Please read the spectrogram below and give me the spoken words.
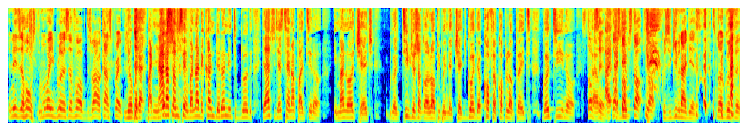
It needs a host. The moment you blow yourself up, this virus can't spread. No, but that, but now that's what I'm saying. But now they can't. They don't need to blow. The, they have to just turn up at you know Emmanuel Church because Steve Joshua got a lot of people in the church. Go there, cough a couple of plates. Go to you know. Stop um, saying. I- Stop, I stop, did- stop, stop. Because you're giving ideas. It's not a good thing.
